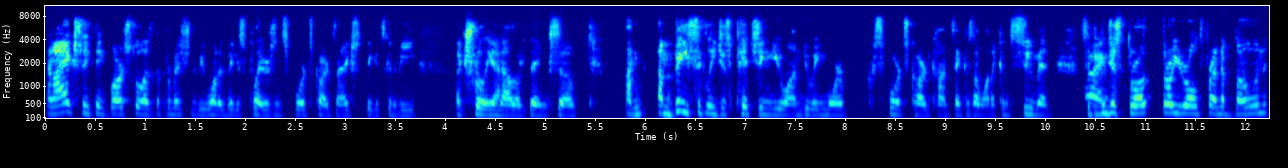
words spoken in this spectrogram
And I actually think Barstool has the permission to be one of the biggest players in sports cards. I actually think it's going to be a trillion dollar thing. So I'm I'm basically just pitching you on doing more sports card content because I want to consume it. So All if you can just throw throw your old friend a bone, it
